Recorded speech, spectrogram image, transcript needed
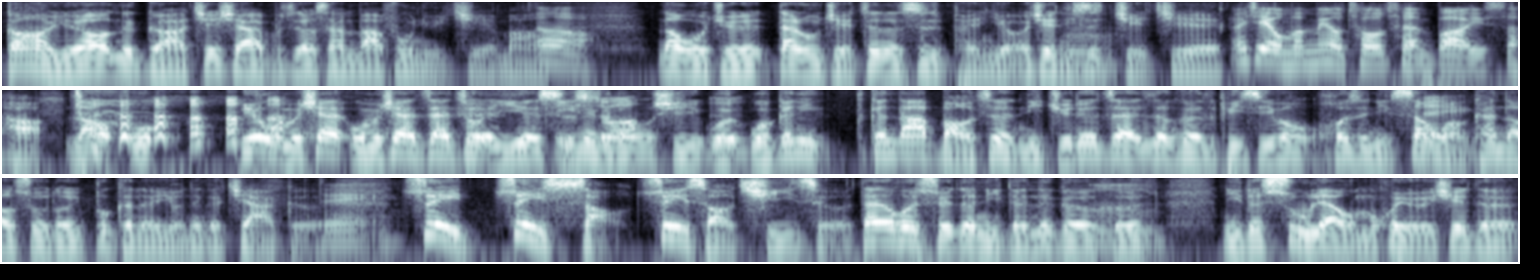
刚好也要那个啊，接下来不是要三八妇女节吗？嗯。那我觉得淡如姐真的是朋友，而且你是姐姐，而且我们没有抽成，不好意思。好，然后我因为我们现在我们现在在做一页式那个东西，我我跟你跟大家保证，你绝对在任何的 PC phone 或者你上网看到所有东西，不可能有那个价格。对，最最少最少七折，但是会随着你的那个和你的数量，我们会有一些的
